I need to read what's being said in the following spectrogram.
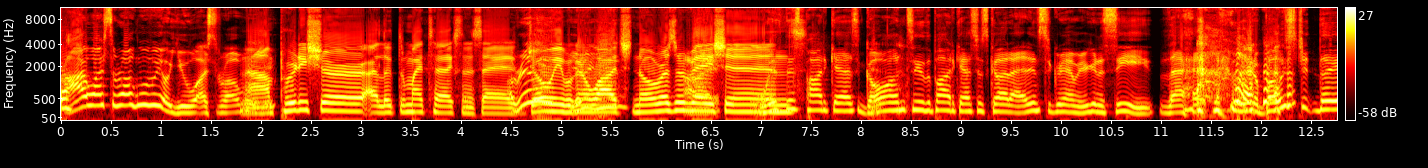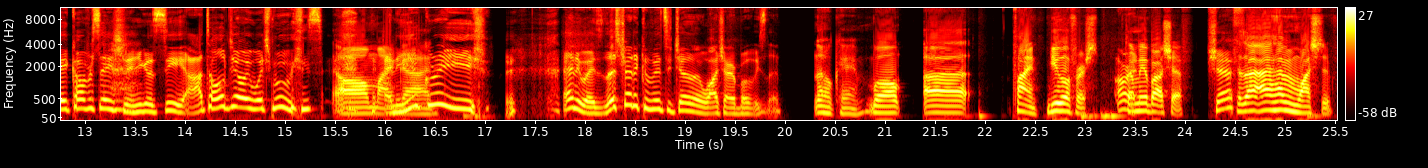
No, I watched the wrong movie, or you watched the wrong movie. Nah, I'm pretty sure I looked through my text and it said, Oh, really? "Joey, we're gonna You- watch No Reservations." With this podcast, go on to the Podcasters Cut at Instagram, and you're gonna see that we're gonna post the conversation, and you're gonna see I told Joey which movies, oh my and God! And he agreed. Anyways, let's try to convince each other to watch our movies then. Okay. Well, uh, fine. You go first. All Tell right. me about Chef Chef because I, I haven't watched it.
